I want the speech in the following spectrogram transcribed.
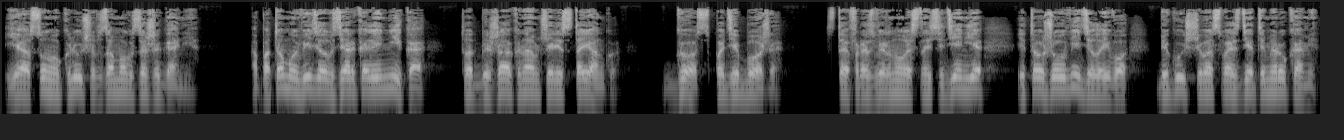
Я сунул ключ в замок зажигания. А потом увидел в зеркале Ника. Тот бежал к нам через стоянку. Господи боже! Стеф развернулась на сиденье и тоже увидела его, бегущего с воздетыми руками.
